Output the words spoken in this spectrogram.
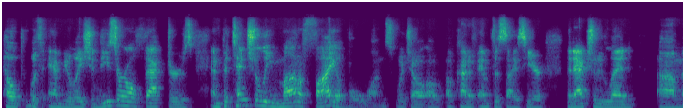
help with ambulation. These are all factors and potentially modifiable ones, which I'll, I'll, I'll kind of emphasize here, that actually led um,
